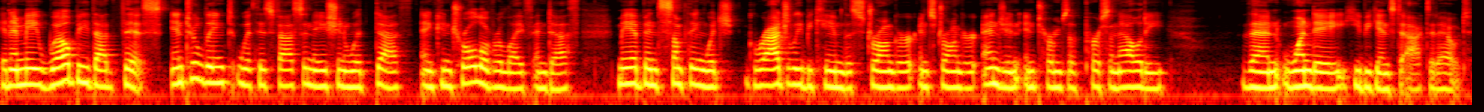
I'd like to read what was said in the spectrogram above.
and it may well be that this, interlinked with his fascination with death and control over life and death, may have been something which gradually became the stronger and stronger engine in terms of personality. Then one day he begins to act it out.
